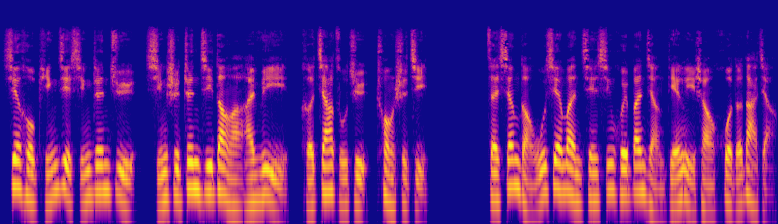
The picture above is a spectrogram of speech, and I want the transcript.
先后凭借刑侦剧《刑事侦缉档案 IV》和家族剧《创世纪》，在香港无线万千星辉颁奖典礼上获得大奖。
